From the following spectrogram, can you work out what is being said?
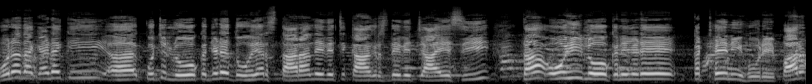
ਉਹਨਾਂ ਦਾ ਕਹਿਣਾ ਕਿ ਕੁਝ ਲੋਕ ਜਿਹੜੇ 2017 ਦੇ ਵਿੱਚ ਕਾਂਗਰਸ ਦੇ ਵਿੱਚ ਆਏ ਸੀ, ਤਾਂ ਉਹੀ ਲੋਕ ਨੇ ਜਿਹੜੇ ਇਕੱਠੇ ਨਹੀਂ ਹੋ ਰਹੇ। ਪਰ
